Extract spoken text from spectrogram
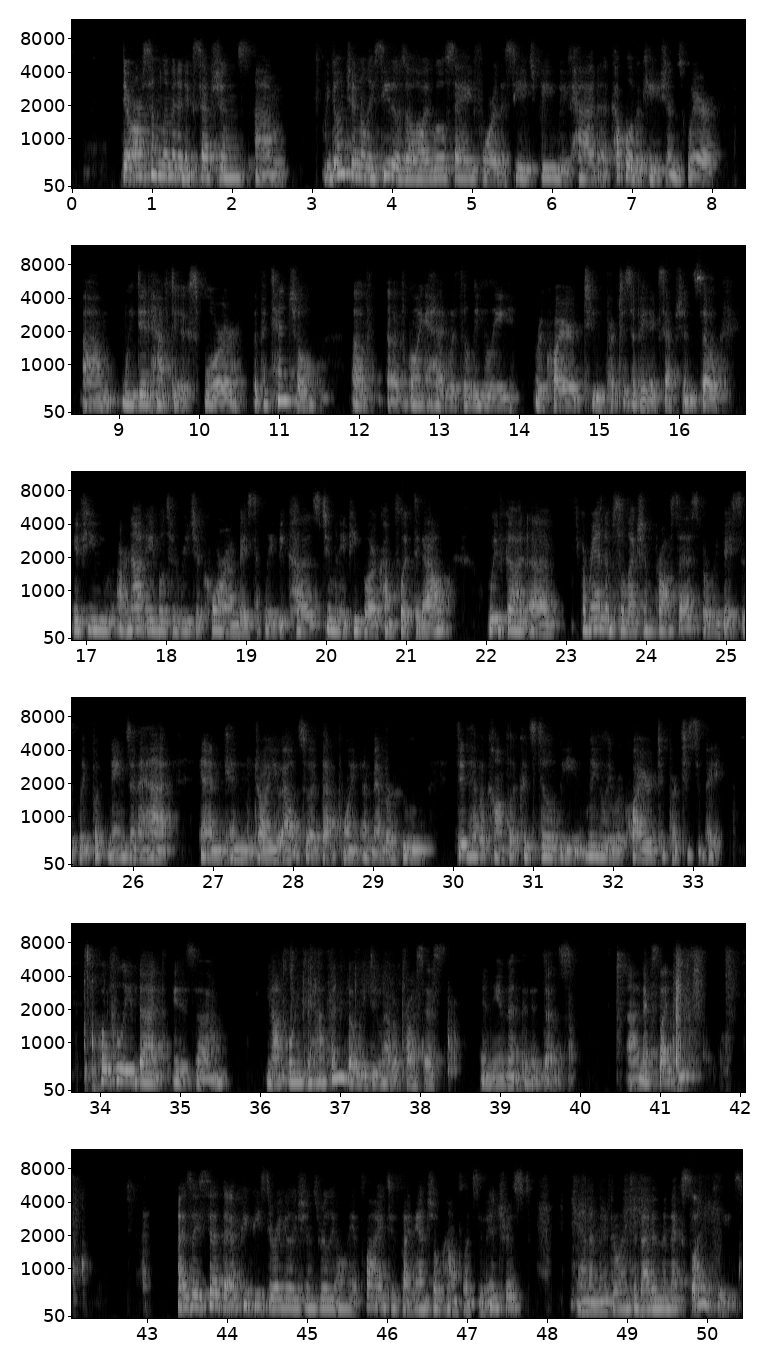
There are some limited exceptions. Um, we don't generally see those, although I will say for the CHB, we've had a couple of occasions where um, we did have to explore the potential of, of going ahead with the legally required to participate exception. So if you are not able to reach a quorum, basically because too many people are conflicted out, we've got a, a random selection process where we basically put names in a hat and can draw you out. So at that point, a member who did have a conflict could still be legally required to participate. Hopefully that is um, not going to happen, but we do have a process in the event that it does. Uh, next slide, please. As I said, the FPPC regulations really only apply to financial conflicts of interest. And I'm going to go into that in the next slide, please.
